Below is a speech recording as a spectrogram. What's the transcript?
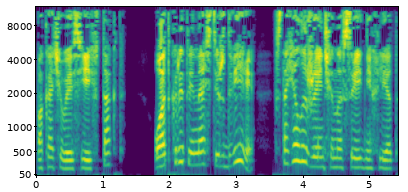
Покачиваясь ей в такт, у открытой настежь двери стояла женщина средних лет.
